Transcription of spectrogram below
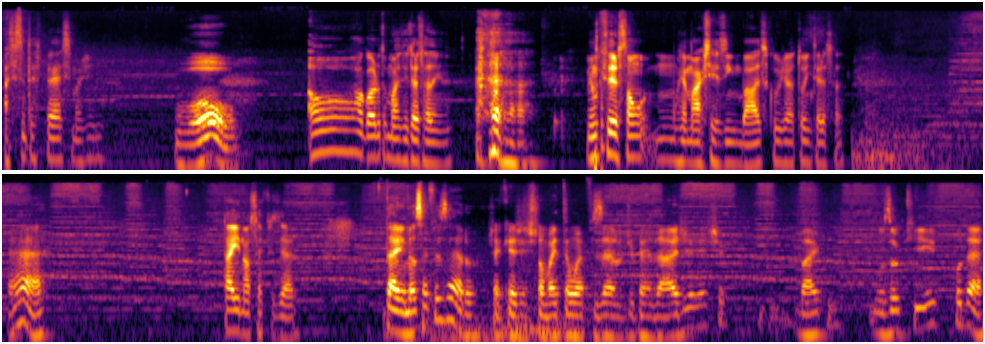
a 60 FPS, imagina. Uou! Oh, agora eu tô mais interessado ainda. Mesmo que seja só um, um remasterzinho básico, eu já tô interessado. É. Tá aí nosso F0. Daí nosso F0. Já que a gente não vai ter um F0 de verdade, a gente vai usa o que puder.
